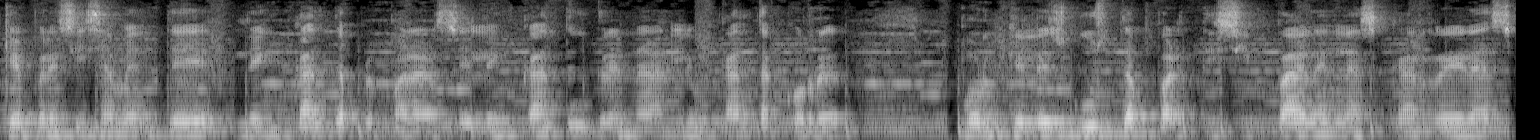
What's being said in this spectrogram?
que precisamente le encanta prepararse, le encanta entrenar, le encanta correr, porque les gusta participar en las carreras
